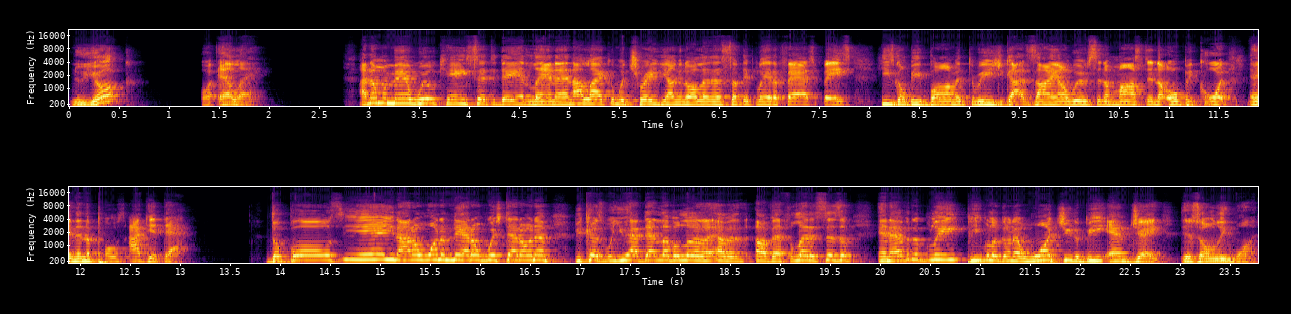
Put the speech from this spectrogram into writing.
New York or LA. I know my man Will Cain said today Atlanta, and I like him with Trae Young and all of that stuff. They play at a fast pace. He's going to be bombing threes. You got Zion Williamson, a monster in the open court and in the post. I get that. The Bulls, yeah, you know, I don't want them there. I don't wish that on them because when you have that level of, of, of athleticism, inevitably people are going to want you to be MJ. There's only one.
